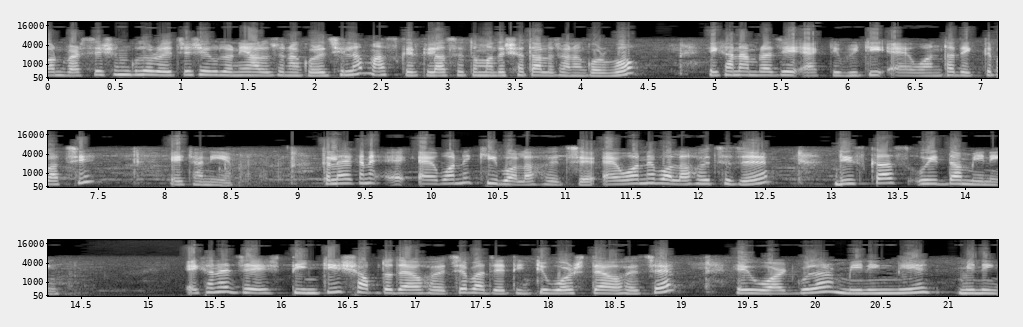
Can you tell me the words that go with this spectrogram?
কনভারসেশনগুলো রয়েছে সেগুলো নিয়ে আলোচনা করেছিলাম, আজকের ক্লাসে তোমাদের সাথে আলোচনা করব। এখানে আমরা যে অ্যাক্টিভিটি এ ওয়ানটা দেখতে পাচ্ছি, এটা নিয়ে। তাহলে এখানে এ ওয়ানে কি বলা হয়েছে? এ ওয়ানে বলা হয়েছে যে ডিসকাস উইথ দ্য মিনিং এখানে যে তিনটি শব্দ দেওয়া হয়েছে বা যে তিনটি ওয়ার্ডস দেওয়া হয়েছে, এই ওয়ার্ডগুলোর মিনিং নিয়ে মিনিং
